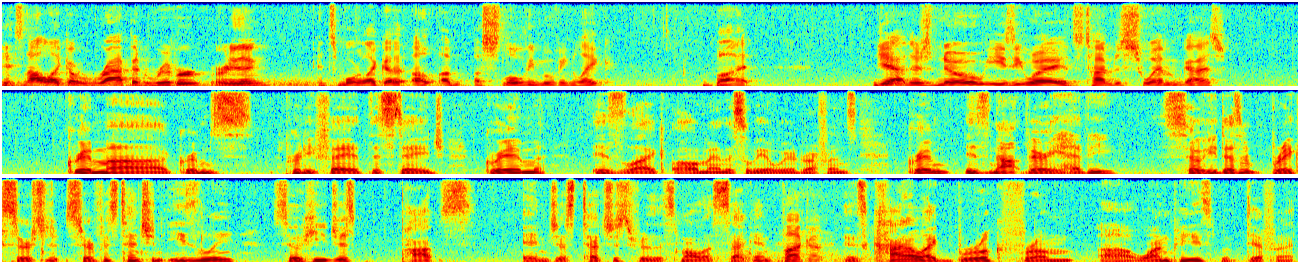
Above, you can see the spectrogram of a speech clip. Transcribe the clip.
It's not like a rapid river or anything. It's more like a, a, a slowly moving lake. But yeah, there's no easy way. It's time to swim, guys. Grim, uh, Grim's pretty fey at this stage. Grim is like, oh man, this will be a weird reference. Grim is not very heavy, so he doesn't break sur- surface tension easily. So he just pops and just touches for the smallest second. Fuck. It's kind of like Brook from uh, One Piece, but different.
